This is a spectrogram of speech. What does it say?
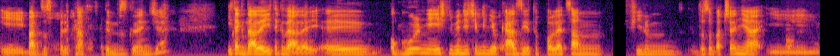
i bardzo sprytna w tym względzie i tak dalej, i tak dalej. Yy, ogólnie, jeśli będziecie mieli okazję, to polecam film do zobaczenia i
